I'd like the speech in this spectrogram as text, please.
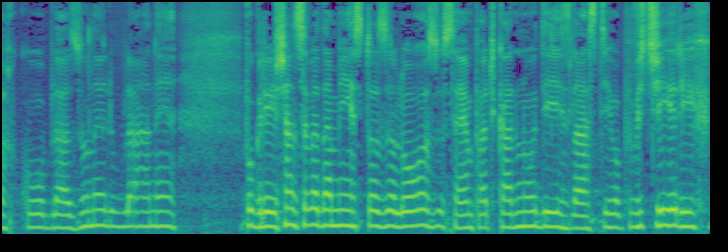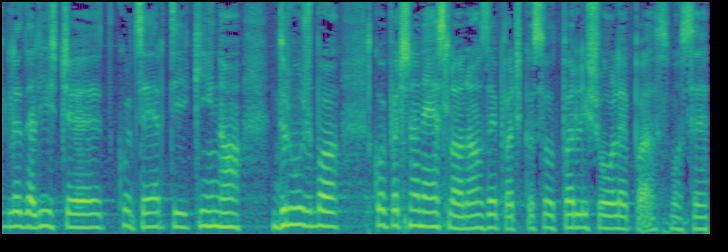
lahko bila zunaj Ljubljane. Pogrešam seveda mesto zelo z vsem, pač, kar nudi, zlasti ob večerjih, gledališče, koncerti, kino, družbo. Tako je pač naneslo, no? zdaj pač, ko so odprli šole, pa smo se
